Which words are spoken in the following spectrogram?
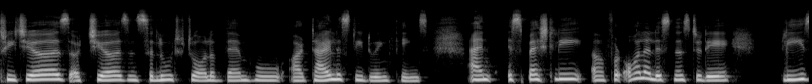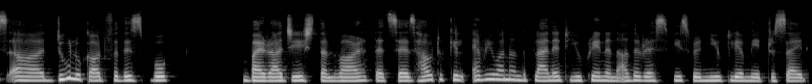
Three cheers or cheers and salute to all of them who are tirelessly doing things. And especially uh, for all our listeners today, please uh, do look out for this book by Rajesh Talwar that says How to Kill Everyone on the Planet, Ukraine, and Other Recipes for Nuclear Matricide.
